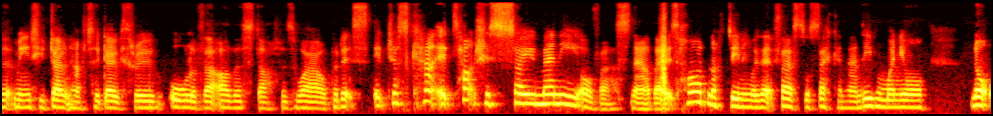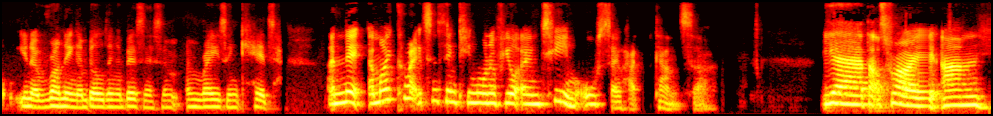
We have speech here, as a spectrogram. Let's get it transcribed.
that means you don't have to go through all of that other stuff as well. But it's it just can't it touches so many of us now though. It's hard enough dealing with it first or second hand, even when you're not you know running and building a business and, and raising kids. And Nik, am I correct in thinking one of your own team also had cancer? Yeah, that's right. Um,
